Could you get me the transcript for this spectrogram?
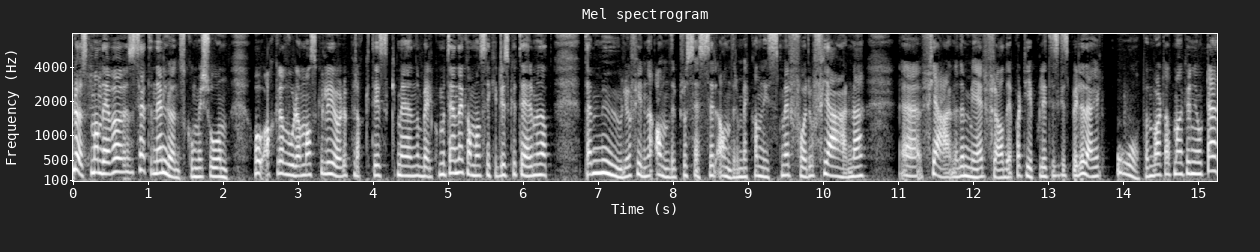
løste man det ved å sette ned en lønnskommisjon. Og akkurat hvordan man skulle gjøre det praktisk med Nobelkomiteen, det kan man sikkert diskutere, men at det er mulig å finne andre prosesser, andre mekanismer for å fjerne, fjerne det mer fra det partipolitiske spillet. Det er helt åpenbart at man kunne gjort det.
